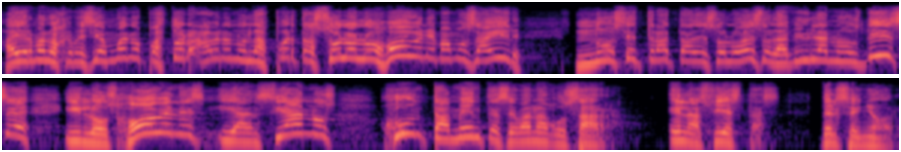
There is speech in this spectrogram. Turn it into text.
Hay hermanos que me decían, bueno, pastor, ábranos las puertas, solo los jóvenes vamos a ir. No se trata de solo eso. La Biblia nos dice, y los jóvenes y ancianos juntamente se van a gozar en las fiestas del Señor.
